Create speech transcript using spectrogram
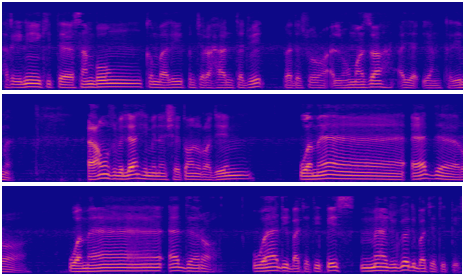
Hari ini kita sambung kembali pencerahan tajwid pada surah Al-Humazah ayat yang kelima. A'udzu billahi minasyaitonir rajim. Wa ma adra Wama adara. Wa dibaca tipis. Ma juga dibaca tipis.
